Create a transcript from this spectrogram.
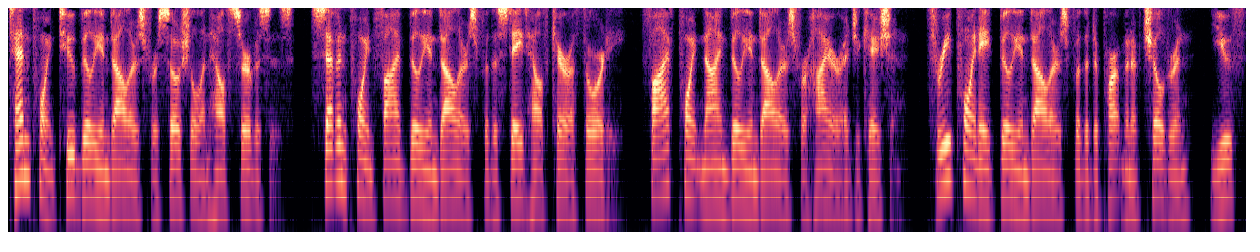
$10.2 billion for social and health services, $7.5 billion for the State Health Care Authority, $5.9 billion for higher education, $3.8 billion for the Department of Children, Youth,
